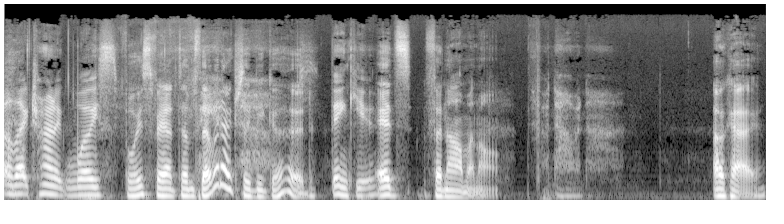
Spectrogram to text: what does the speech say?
Electronic voice. Voice phantoms. That would actually be good. Thank you. It's phenomenal. Phenomenon. Okay.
